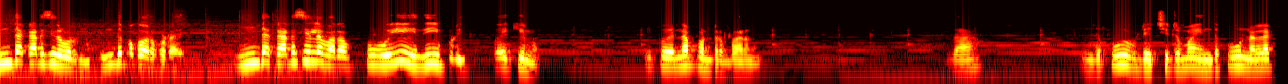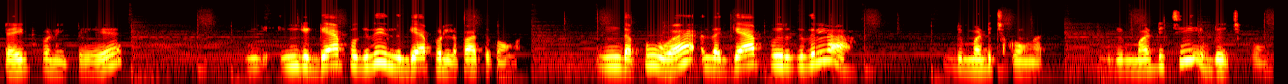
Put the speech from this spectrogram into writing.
இந்த கடைசியில் வரணும். இந்த பக்கம் வரக்கூடாது. இந்த கடைசியில் வர பூவையும் இதையும் இப்படி வைக்கணும். இப்போ என்ன பண்ணுறேன் பாருங்கள் இதா இந்த பூ இப்படி வச்சுட்டோமா இந்த பூ நல்லா டைட் பண்ணிவிட்டு இங்கே இங்கே கேப் இருக்குது இந்த கேப் இல்லை பார்த்துக்கோங்க. இந்த பூவை அந்த கேப் இருக்குதுல்ல இப்படி மடிச்சுக்கோங்க. இப்படி மடித்து இப்படி வச்சுக்கோங்க.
